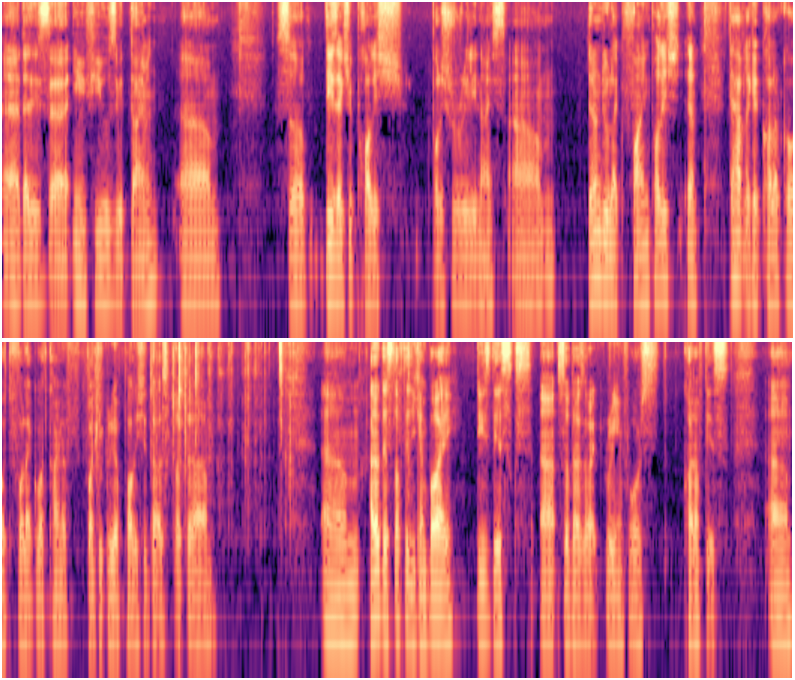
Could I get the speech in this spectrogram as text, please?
uh, that is uh, infused with diamond. Um, so these actually polish polish really nice. Um, they don't do like fine polish. Uh, they have like a color code for like what kind of what degree of polish it does. But um, um, out of the stuff that you can buy, these discs uh, so those are like reinforced cut-off discs um,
